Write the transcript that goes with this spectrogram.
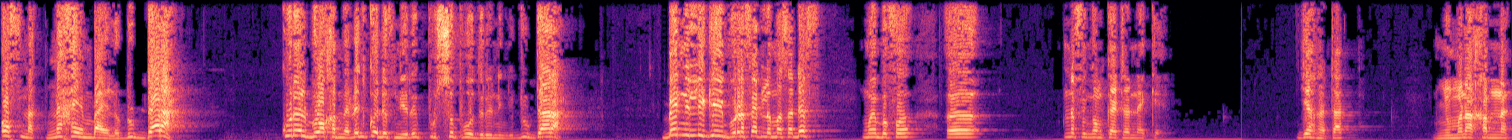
of nag naxee mbaay la du dara. Kuréel boo xam ne dañ ko def nii rek pour saupoudrer nit ñi du dara. Liggéey bu rafet la ma sa def mooy ba fa euh, na fi ngom kayta nekkee. Jeex na tàkk. Ñu mën a xam nag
